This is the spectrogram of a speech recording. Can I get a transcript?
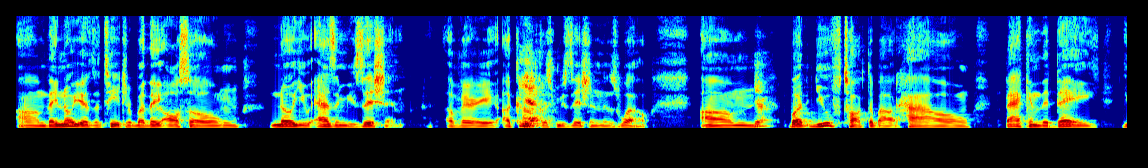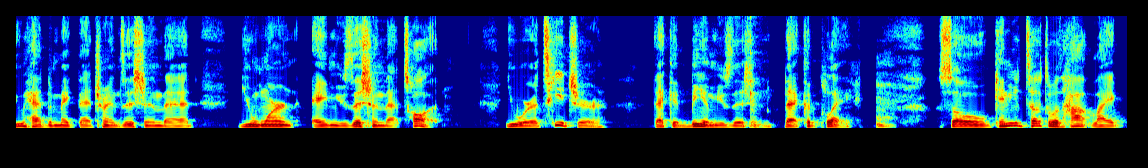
um, they know you as a teacher, but they also know you as a musician, a very accomplished yeah. musician as well. Um, yeah. But you've talked about how back in the day you had to make that transition that you weren't a musician that taught, you were a teacher that could be a musician that could play. So, can you talk to us how like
